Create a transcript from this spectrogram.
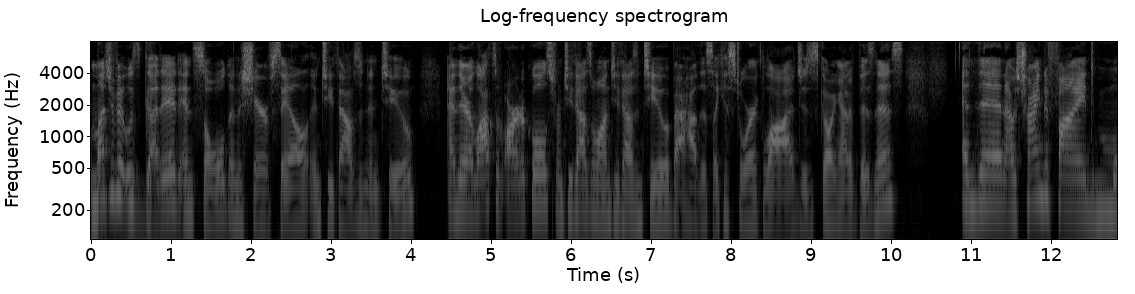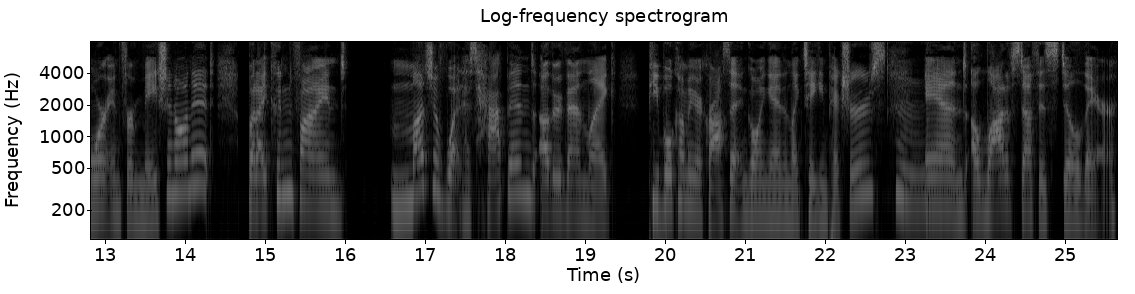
Much of it was gutted and sold in a sheriff's sale in 2002. And there are lots of articles from 2001, 2002 about how this like historic lodge is going out of business. And then I was trying to find more information on it, but I couldn't find much of what has happened other than like people coming across it and going in and like taking pictures. And a lot of stuff is still there.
